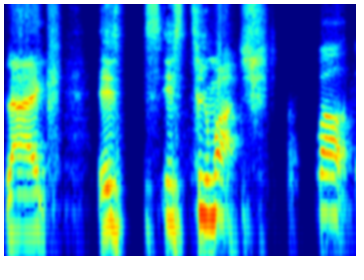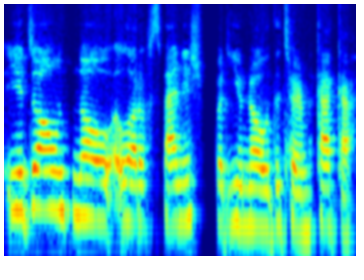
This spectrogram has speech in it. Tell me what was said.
like, it's, it's too much. Well, you don't know a lot of Spanish, but you know the term caca.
